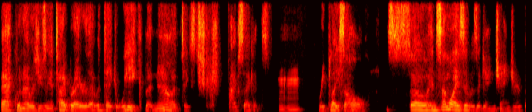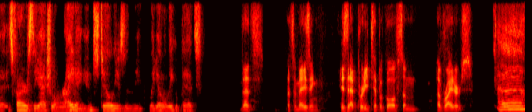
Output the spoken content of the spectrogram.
back when I was using a typewriter, that would take a week, but now it takes five seconds. Mm-hmm. Replace all. So, in some ways, it was a game changer. But as far as the actual writing, I'm still using the yellow legal pads. That's that's amazing. Is that pretty typical of some of writers? Uh,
